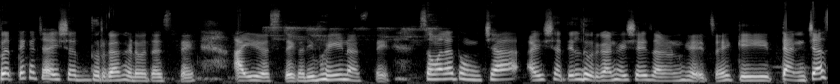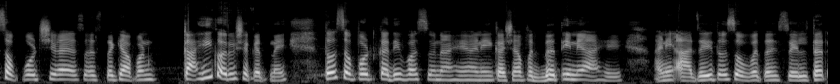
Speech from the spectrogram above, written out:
प्रत्येकाच्या आयुष्यात दुर्गा घडवत असते आई असते कधी बहीण असते. सो मला तुमच्या आयुष्यातील दुर्गांविषयी जाणून घ्यायचं आहे की त्यांच्या सपोर्टशिवाय असं असतं की आपण काही करू शकत नाही. तो सपोर्ट कधीपासून आहे आणि कशा पद्धतीने आहे? आणि आजही तो सोबत असेल तर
